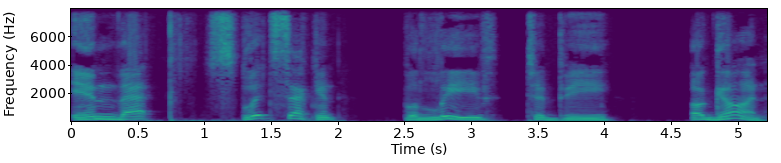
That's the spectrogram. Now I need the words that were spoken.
in that split second believed to be a gun.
